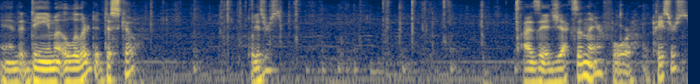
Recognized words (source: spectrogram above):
And Dame Lillard disco. Blazers. Isaiah Jackson there for the Pacers.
